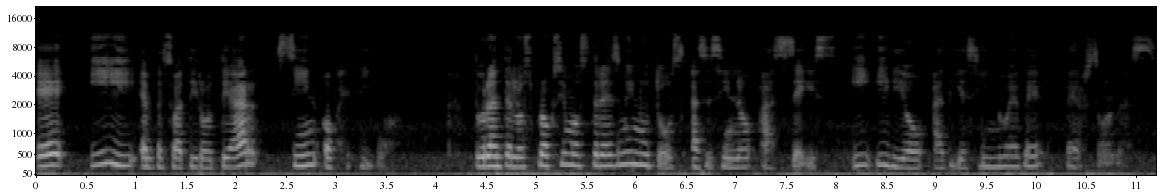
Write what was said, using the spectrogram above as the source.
e, y empezó a tirotear sin objetivo. Durante los próximos tres minutos asesinó a seis y hirió a 19 personas.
